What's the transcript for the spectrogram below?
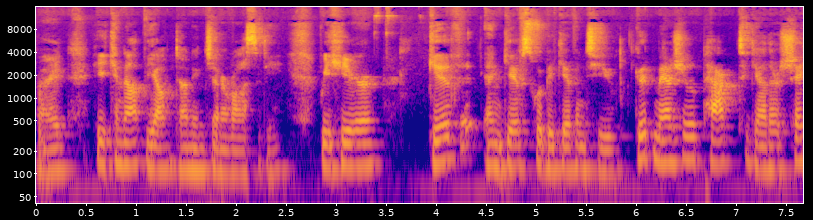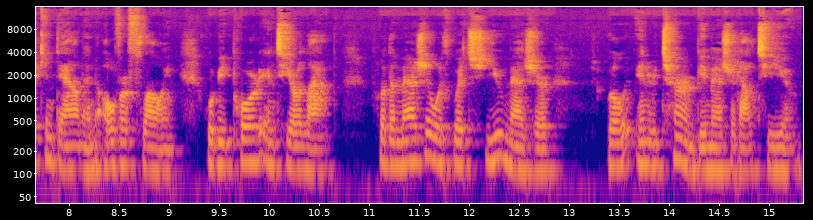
right? He cannot be outdone in generosity. We hear, Give and gifts will be given to you. Good measure, packed together, shaken down, and overflowing, will be poured into your lap. For the measure with which you measure will in return be measured out to you.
